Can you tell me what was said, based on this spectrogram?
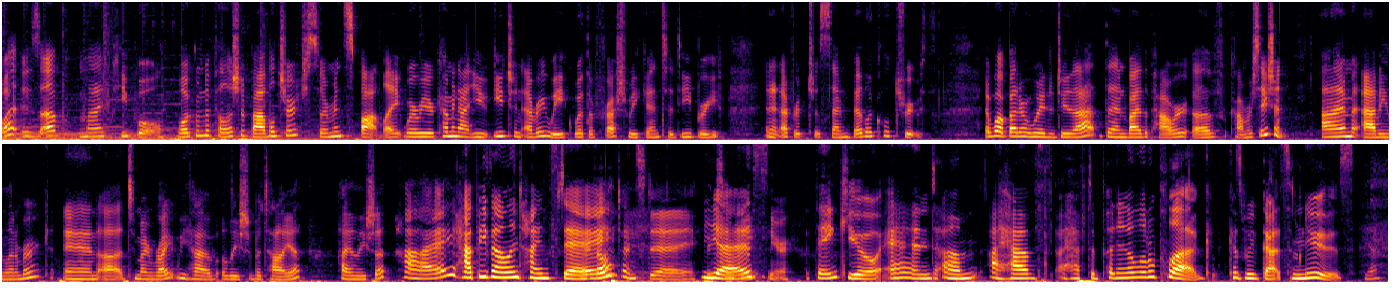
What is up, my people? Welcome to Fellowship Bible Church Sermon Spotlight, where we are coming at you each and every week with a fresh weekend to debrief in an effort to send biblical truth. And what better way to do that than by the power of conversation? I'm Abby Lindenberg, and uh, to my right we have Alicia Battaglia. Hi, Alicia. Hi, happy Valentine's Day. Happy Valentine's Day. Thanks yes. here. Thank you. And um, I have I have to put in a little plug because we've got some news. Yeah.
